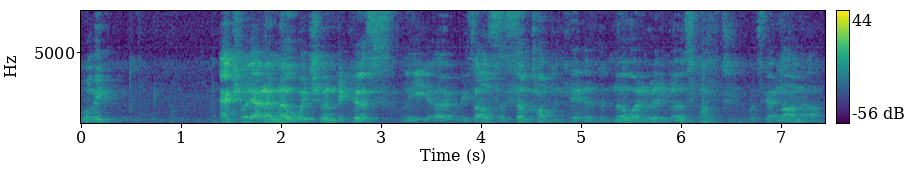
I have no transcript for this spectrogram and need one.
will be, actually I don't know which one because the uh, results are so complicated that no one really knows what, what's going on now.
